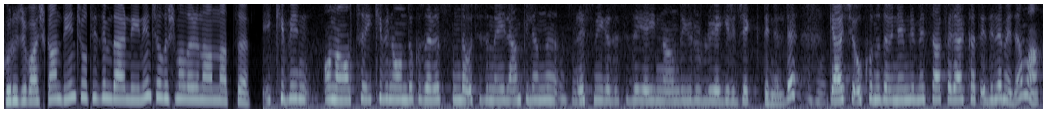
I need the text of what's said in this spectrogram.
Kurucu Başkan Dinç Otizm Derneği'nin çalışmalarını anlattı. 2016-2019 arasında otizm eylem planı resmi gazetede yayınlandı, yürürlüğe girecek denildi. Gerçi o konuda önemli mesafeler kat edilemedi ama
